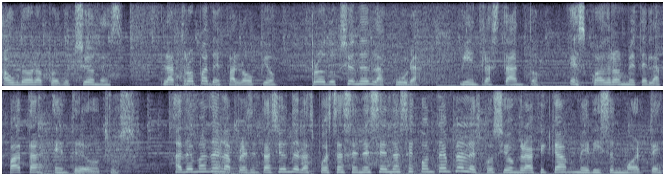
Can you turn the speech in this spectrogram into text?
Aurora Producciones, La Tropa de Falopio, Producciones La Cura, Mientras tanto, Escuadrón Mete la Pata, entre otros. Además de la presentación de las puestas en escena, se contempla la exposición gráfica Me Dicen Muerte,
